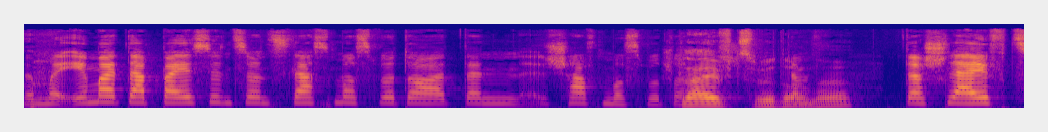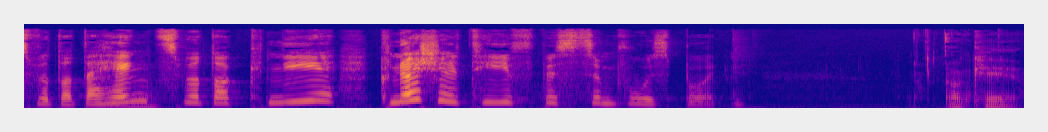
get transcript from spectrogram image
Wenn wir immer dabei sind, sonst lassen wir es wieder, dann schaffen wir es wieder. Schleift's wieder, Dann- ne? Da schleift's wieder, da hängt's wieder Knie, knöcheltief bis zum Fußboden. Okay.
